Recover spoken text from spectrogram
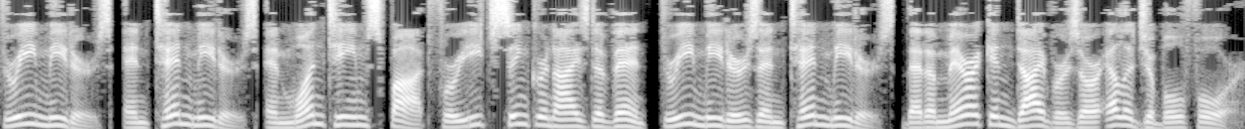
3 meters, and 10 meters and one team spot for each synchronized event 3 meters and 10 meters that American divers are eligible for.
